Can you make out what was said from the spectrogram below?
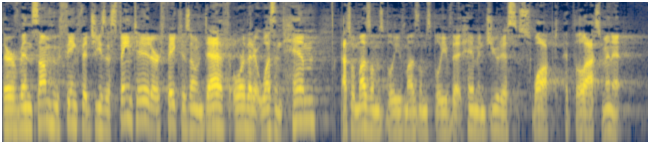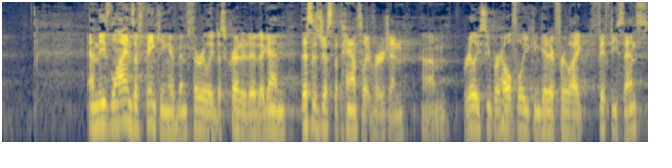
There have been some who think that Jesus fainted or faked his own death or that it wasn't him. That's what Muslims believe. Muslims believe that him and Judas swapped at the last minute. And these lines of thinking have been thoroughly discredited. Again, this is just the pamphlet version. Um, really super helpful. You can get it for like 50 cents.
